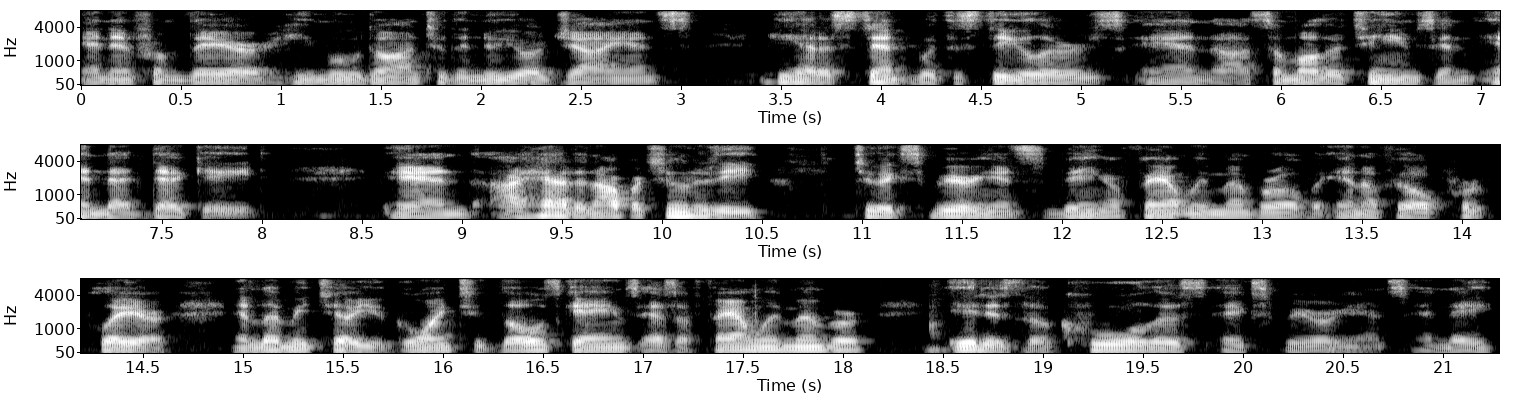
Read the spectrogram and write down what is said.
and then from there he moved on to the New York Giants he had a stint with the Steelers and uh, some other teams in in that decade, and I had an opportunity to experience being a family member of an NFL pr- player. And let me tell you, going to those games as a family member, it is the coolest experience. And they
